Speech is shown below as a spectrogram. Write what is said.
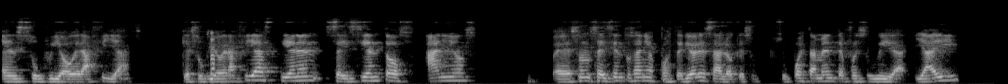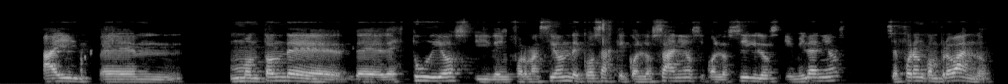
en sus biografías, que sus biografías tienen 600 años, eh, son 600 años posteriores a lo que supuestamente fue su vida. Y ahí hay em, un montón de, estudios y de información de cosas que con los años y con los siglos y milenios se fueron comprobando.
